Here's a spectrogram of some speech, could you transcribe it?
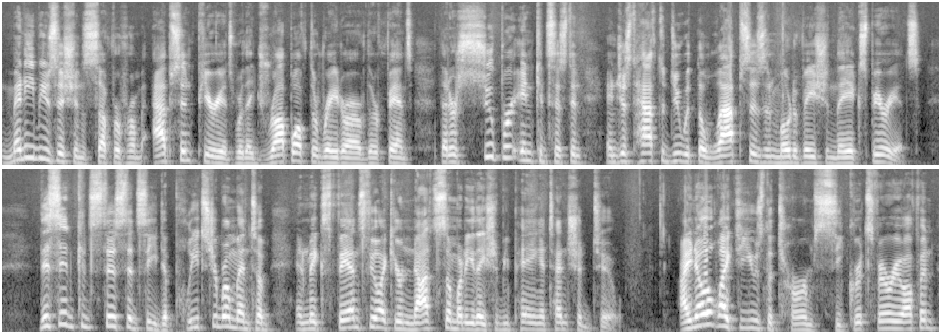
Many musicians suffer from absent periods where they drop off the radar of their fans that are super inconsistent and just have to do with the lapses in motivation they experience. This inconsistency depletes your momentum and makes fans feel like you're not somebody they should be paying attention to. I don't like to use the term secrets very often,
